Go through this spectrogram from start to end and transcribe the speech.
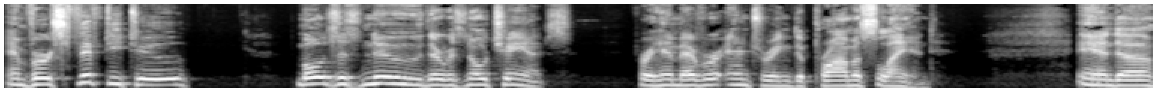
and verse 52, Moses knew there was no chance for him ever entering the promised land. And, uh,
